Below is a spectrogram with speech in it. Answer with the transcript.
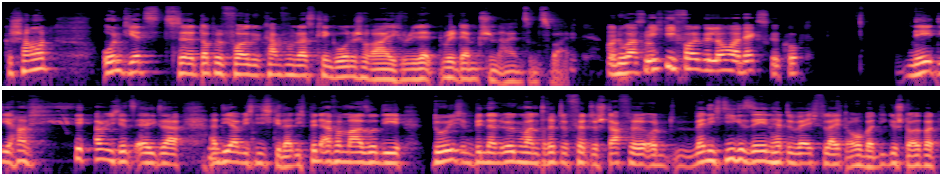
geschaut. Und jetzt äh, Doppelfolge Kampf um das Klingonische Reich, Redemption 1 und 2. Und du hast nicht die Folge Lower Decks geguckt? Nee, die habe ich die habe ich jetzt ehrlich gesagt, an die habe ich nicht gedacht. Ich bin einfach mal so die durch und bin dann irgendwann dritte, vierte Staffel und wenn ich die gesehen hätte, wäre ich vielleicht auch über die gestolpert,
